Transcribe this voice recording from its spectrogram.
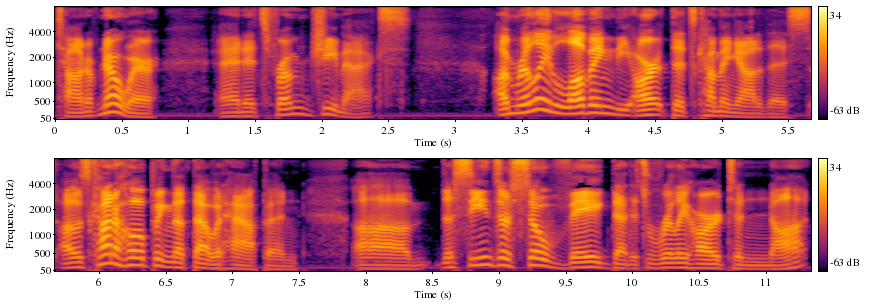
town of nowhere, and it's from Gmax. I'm really loving the art that's coming out of this. I was kind of hoping that that would happen. Um, the scenes are so vague that it's really hard to not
